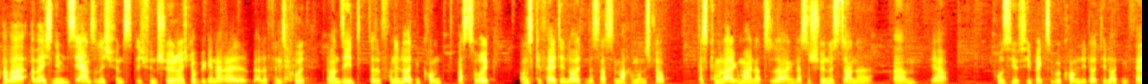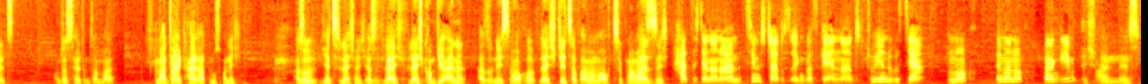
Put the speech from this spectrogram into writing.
aber aber ich nehme das ernst und ich finde es ich finde schön und ich glaube wir generell wir alle finden es cool, wenn man sieht, dass von den Leuten kommt was zurück und es gefällt den Leuten das was wir machen und ich glaube das kann man allgemein dazu sagen, dass es schön ist, da eine ähm, ja positives Feedback zu bekommen, die den Leuten gefällt's. Und das hält uns am Ball. Aber direkt heiraten muss man nicht. Also jetzt vielleicht noch nicht. Also vielleicht, vielleicht kommt die eine. Also nächste Woche, vielleicht steht's auf einmal im Aufzug, man weiß es nicht. Hat sich denn an eurem Beziehungsstatus irgendwas geändert? Julian, du bist ja noch, immer noch vergeben. Ich Nein, bin, ist.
